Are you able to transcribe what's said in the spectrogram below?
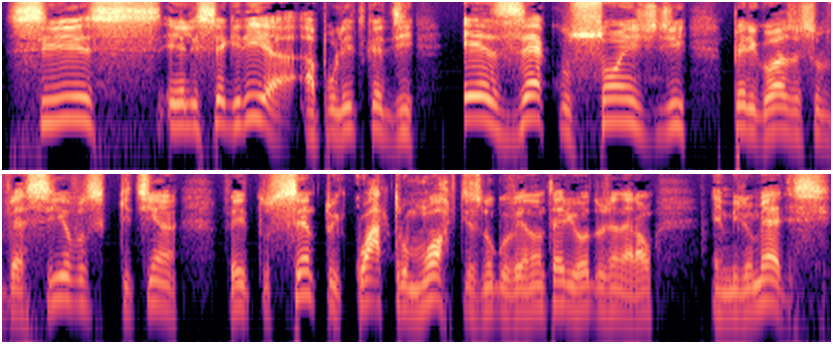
se ele seguiria a política de execuções de perigosos subversivos que tinha feito 104 mortes no governo anterior do general Emílio Médici.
